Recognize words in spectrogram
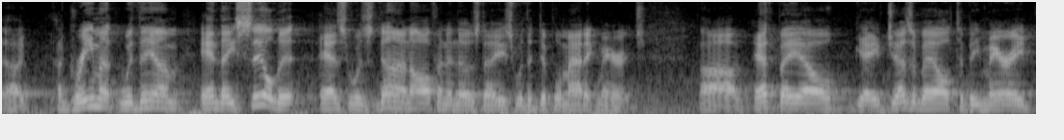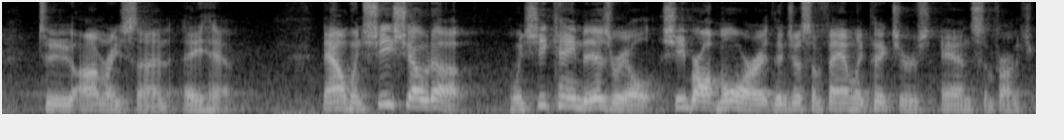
uh, agreement with them, and they sealed it, as was done often in those days, with a diplomatic marriage. Uh, Ethbaal gave Jezebel to be married to Omri's son Ahab. Now, when she showed up, when she came to Israel, she brought more than just some family pictures and some furniture.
